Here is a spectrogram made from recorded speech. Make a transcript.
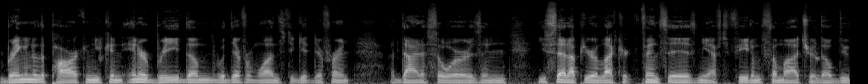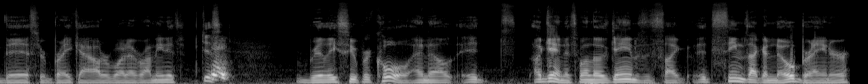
bring into the park, and you can interbreed them with different ones to get different uh, dinosaurs. And you set up your electric fences, and you have to feed them so much, or they'll do this or break out or whatever. I mean, it's just really super cool. And uh, it's again, it's one of those games. It's like it seems like a no-brainer,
